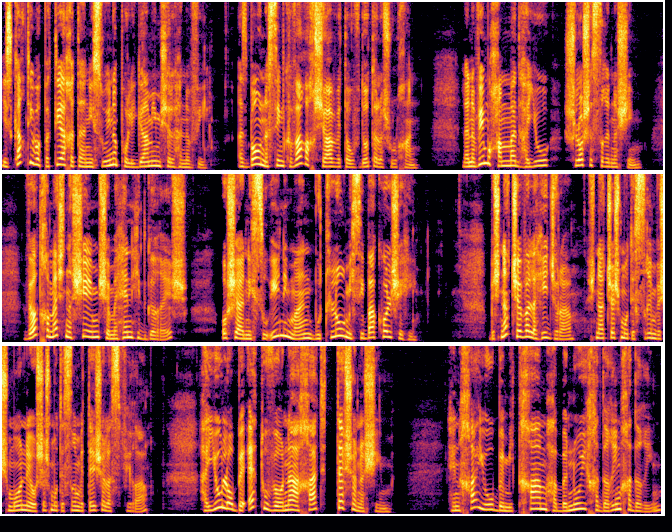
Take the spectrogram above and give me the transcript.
הזכרתי בפתיח את הנישואין הפוליגמיים של הנביא, אז בואו נשים כבר עכשיו את העובדות על השולחן. לנביא מוחמד היו 13 נשים, ועוד חמש נשים שמהן התגרש, או שהנישואין עימן בוטלו מסיבה כלשהי. בשנת 7 להיג'רה, שנת 628 או 629 לספירה, היו לו בעת ובעונה אחת תשע נשים. הן חיו במתחם הבנוי חדרים-חדרים,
